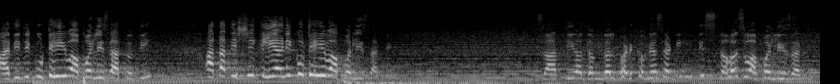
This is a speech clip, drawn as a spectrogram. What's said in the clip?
आधी ती कुठेही वापरली जात होती आता ती शिकली आणि कुठेही वापरली जाते. जातीय दंगल भडकवण्यासाठी ती सहज वापरली जाते.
